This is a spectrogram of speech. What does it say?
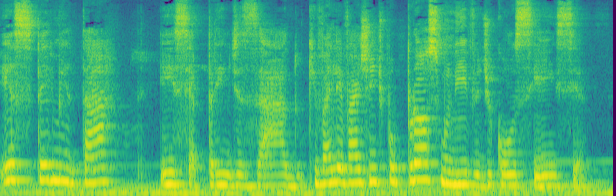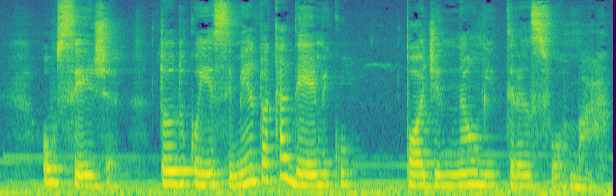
experimentar esse aprendizado que vai levar a gente para o próximo nível de consciência. Ou seja, todo conhecimento acadêmico pode não me transformar.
